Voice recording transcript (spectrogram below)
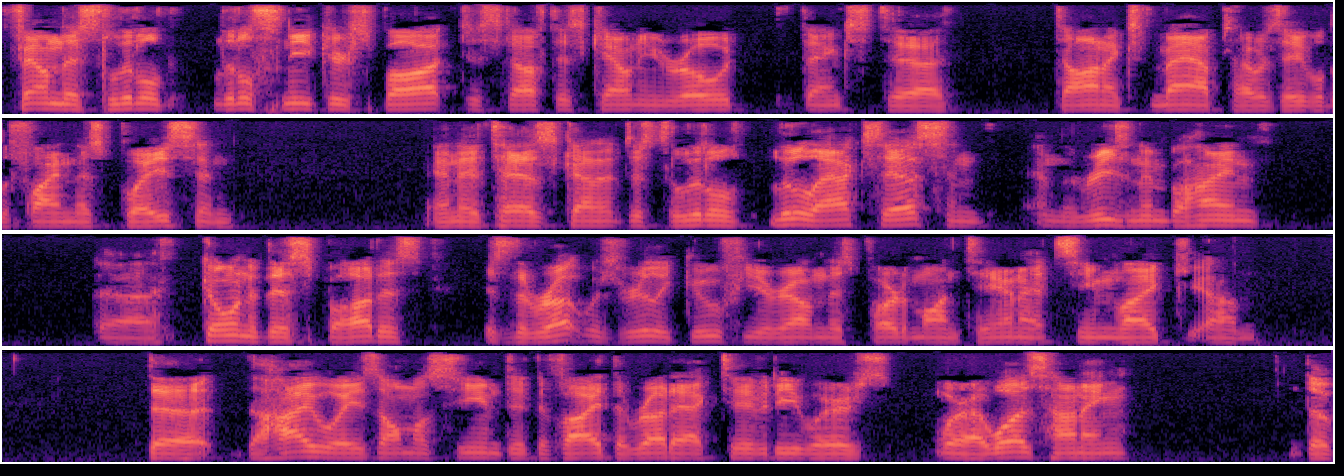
found this little, little sneaker spot just off this county road. Thanks to, to onX maps, I was able to find this place and, and it has kind of just a little, little access and, and the reasoning behind uh, going to this spot is is the rut was really goofy around this part of Montana. It seemed like um, the the highways almost seemed to divide the rut activity, whereas where I was hunting, the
